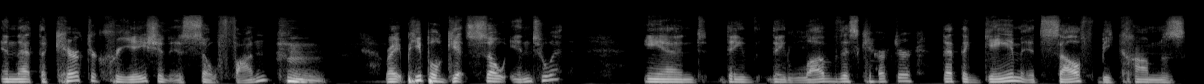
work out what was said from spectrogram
in that the character creation is so fun, Hmm. right? People get so into it and they they love this character that the game itself becomes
